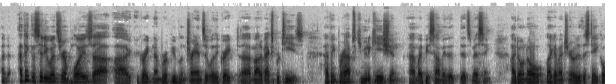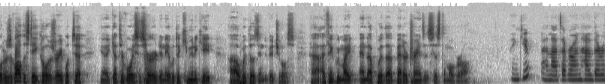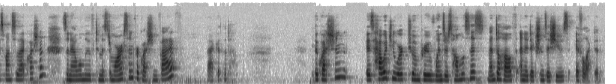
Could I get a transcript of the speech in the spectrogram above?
I think the city of Windsor employs uh, a great number of people in transit with a great uh, amount of expertise. I think perhaps communication uh, might be something that, that's missing. I don't know, like I mentioned earlier, the stakeholders. If all the stakeholders are able to you know, get their voices heard and able to communicate uh, with those individuals, uh, I think we might end up with a better transit system overall. Thank you. And that's everyone had their response to that question. So now we'll move to Mr. Morrison for question five, back at the top. The question is How would you work to improve Windsor's homelessness, mental health, and addictions issues if elected?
